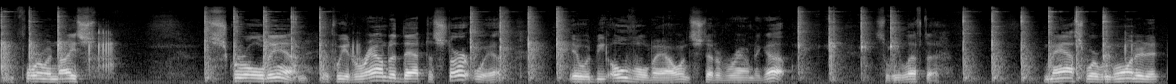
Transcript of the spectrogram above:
and form a nice scrolled in. If we had rounded that to start with, it would be oval now instead of rounding up. So we left a mass where we wanted it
